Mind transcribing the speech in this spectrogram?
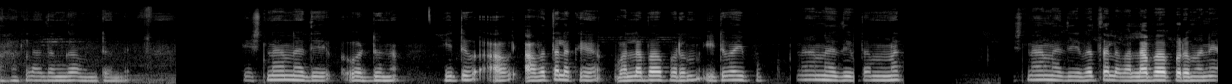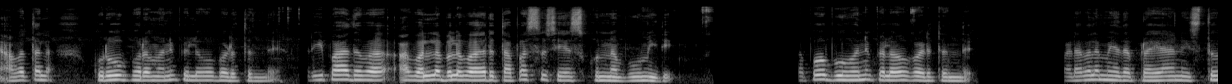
ఆహ్లాదంగా ఉంటుంది. కృష్ణానది ఒడ్డున ఇటు అవతలకి వల్లభాపురం ఇటువైపు కృష్ణా నది తమ్మున కృష్ణానది యువతల వల్లభాపురం అని అవతల కురువుపురం అని పిలువబడుతుంది. శ్రీపాదవ ఆ వల్లభుల వారు తపస్సు చేసుకున్న భూమిది. తపోభూమి అని పిలువబడుతుంది. పడవల మీద ప్రయాణిస్తూ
